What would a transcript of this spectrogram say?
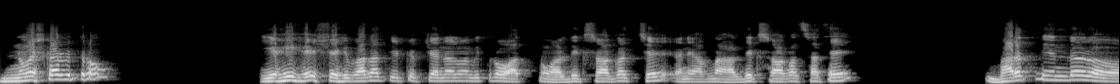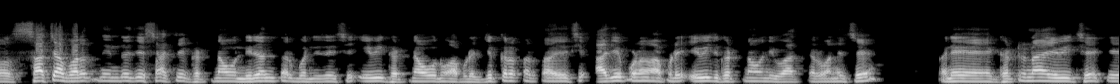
નમસ્કાર મિત્રો. યહી હે શહી ભારત યુટ્યુબ ચેનલમાં મિત્રો આપનું હાર્દિક સ્વાગત છે અને આપના હાર્દિક સ્વાગત સાથે ભારતની અંદર સાચા ભારતની અંદર જે સાચી ઘટનાઓ નિરંતર બની રહી છે એવી ઘટનાઓનો આપણે જિક્ર કરતા હોઈએ છીએ. આજે પણ આપણે એવી જ ઘટનાઓની વાત કરવાની છે અને ઘટના એવી છે કે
